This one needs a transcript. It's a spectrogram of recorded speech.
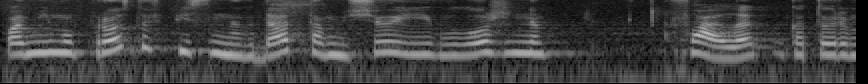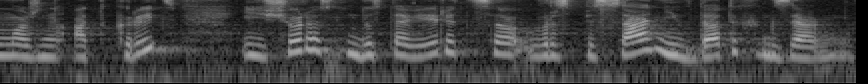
Помимо просто вписанных дат, там еще и вложены файлы, которые можно открыть и еще раз удостовериться в расписании и в датах экзаменов.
